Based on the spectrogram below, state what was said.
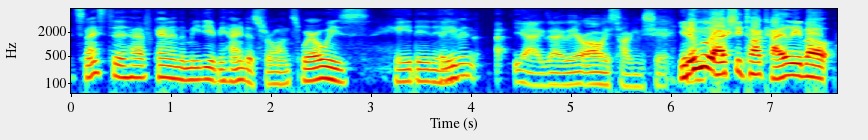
it's nice to have kind of the media behind us for once. We're always hated. And, They even, yeah, exactly. They're always talking shit. you know who actually talked highly about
